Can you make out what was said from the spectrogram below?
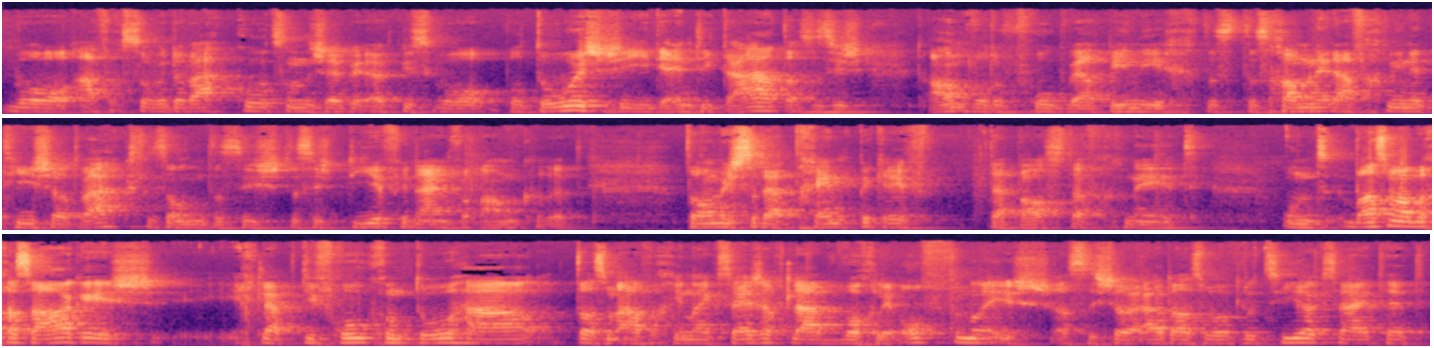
was einfach so wieder weggeht, sondern es ist eben etwas, was da ist, es ist eine Identität. Also es ist die Antwort auf die Frage, wer bin ich. Das, das kann man nicht einfach wie ein T-Shirt wechseln, sondern das ist, das ist tief in einem verankert. Darum ist so der Trendbegriff, der passt einfach nicht. Und was man aber kann sagen ist, ich glaube, die Frage kommt daher, dass man einfach in einer Gesellschaft lebt, die ein bisschen offener ist. Also es ist auch das, was Lucia gesagt hat.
